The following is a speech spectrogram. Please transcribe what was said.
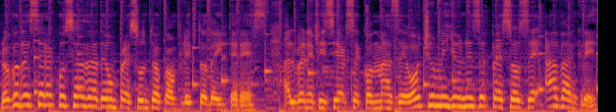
luego de ser acusada de un presunto conflicto de interés, al beneficiarse con más de 8 millones de pesos de Avangrid,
